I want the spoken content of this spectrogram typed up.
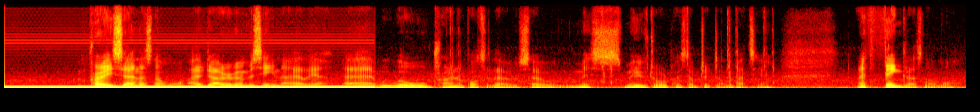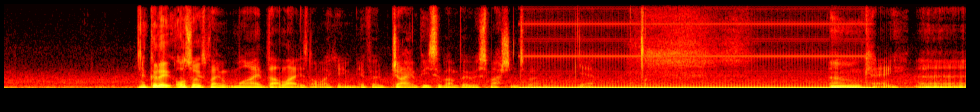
I'm pretty certain that's normal. I, I remember seeing that earlier. Uh, we will try and report it though. So, miss moved or replaced object on the patio. I think that's normal. I could also explain why that light is not working if a giant piece of bamboo is smashed into it. Yeah. Okay. Uh,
